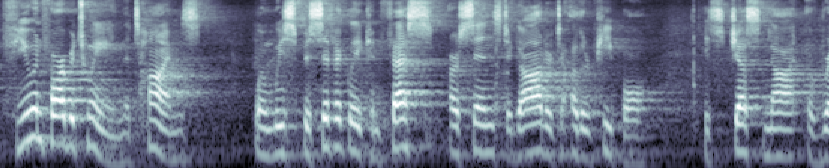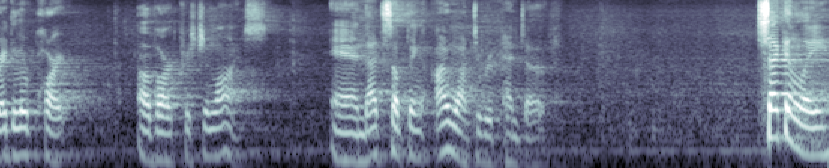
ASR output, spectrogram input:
few and far between the times when we specifically confess our sins to God or to other people. It's just not a regular part of our Christian lives. And that's something I want to repent of. Secondly,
